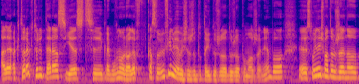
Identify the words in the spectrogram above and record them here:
ale aktora, który teraz jest, y, gra główną rolę w kasowym filmie, myślę, że tutaj dużo, dużo pomoże, nie? Bo e, wspominaliśmy o tym, że no,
